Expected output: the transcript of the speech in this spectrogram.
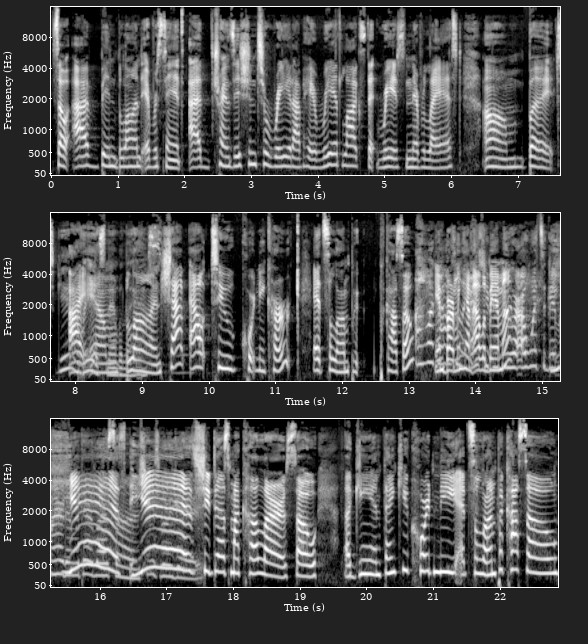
So I've been blonde ever since. I transitioned to red. I've had red locks. That reds never last. Um, but Yeah, I am blonde. last. Shout out to Courtney Kirk at Salon Picasso Oh in God, Birmingham, gonna ask you if you Alabama. knew her. I went to get my hair done her last yes, time. She really she does my color. So again, thank you, Courtney at Salon Picasso.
